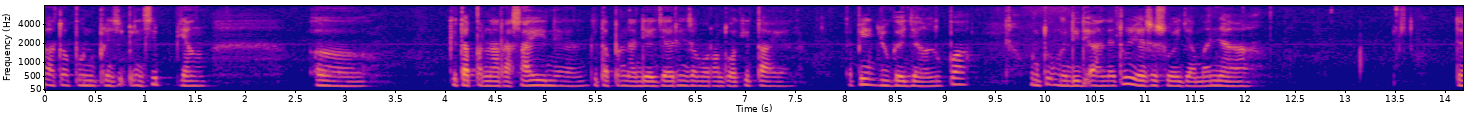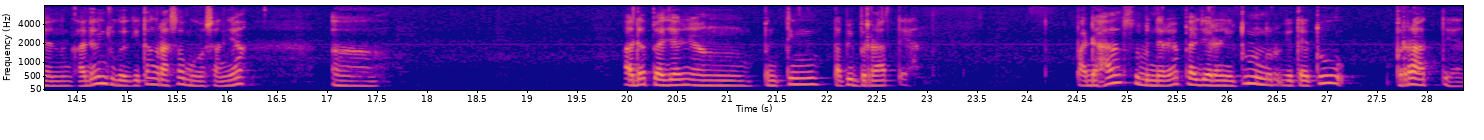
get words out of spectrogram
ataupun prinsip-prinsip yang e, kita pernah rasain ya kan kita pernah diajarin sama orang tua kita ya tapi juga jangan lupa untuk ngedidik anak itu ya sesuai zamannya. Dan kadang juga kita ngerasa bahwasannya uh, ada pelajaran yang penting tapi berat ya. Padahal sebenarnya pelajaran itu menurut kita itu berat ya.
